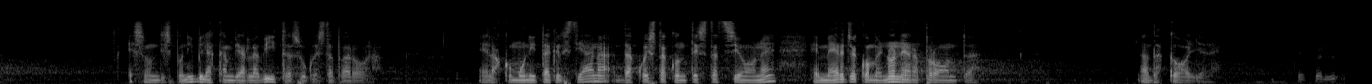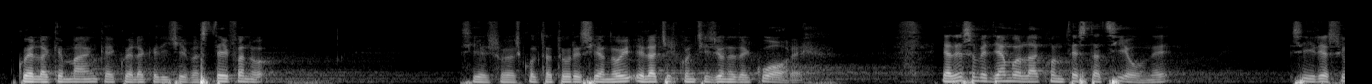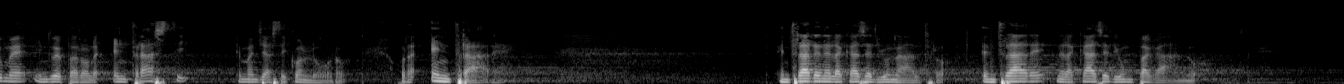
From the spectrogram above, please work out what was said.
e sono disponibili a cambiare la vita su questa parola. E la comunità cristiana da questa contestazione emerge come non era pronta ad accogliere. Quella che manca è quella che diceva Stefano, sia il suo ascoltatore sia noi, è la circoncisione del cuore. E adesso vediamo la contestazione, si riassume in due parole, entrasti e mangiasti con loro. Ora, entrare, entrare nella casa di un altro, entrare nella casa di un pagano,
